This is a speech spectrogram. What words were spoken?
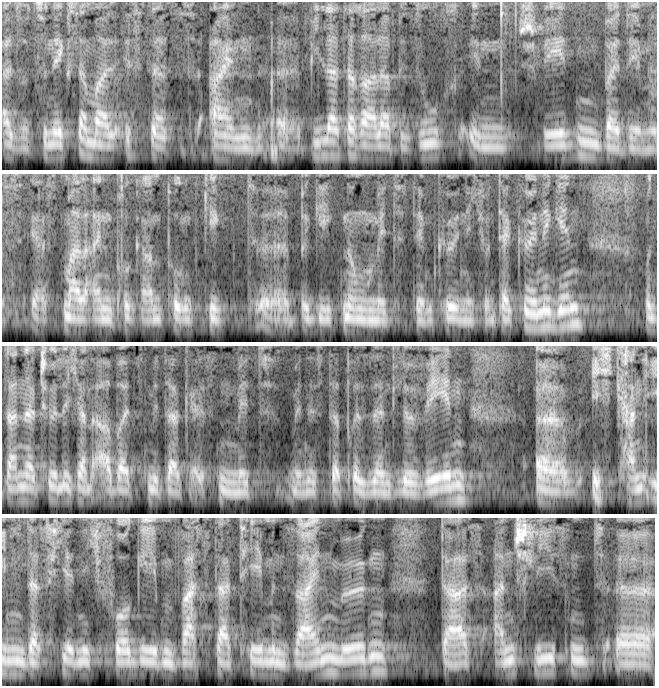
Also zunächst einmal ist das ein äh, bilateraler Besuch in Schweden, bei dem es erstmal einen Programmpunkt gibt, äh, Begegnungen mit dem König und der Königin und dann natürlich ein Arbeitsmittagessen mit Ministerpräsident Löwen. Äh, ich kann Ihnen das hier nicht vorgeben, was da Themen sein mögen, da es anschließend äh,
